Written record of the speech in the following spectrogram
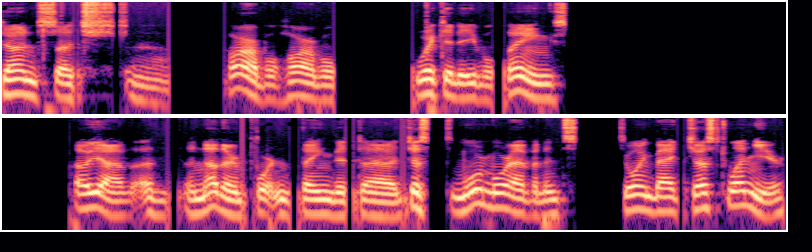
done such uh, horrible, horrible, wicked, evil things. Oh, yeah, another important thing that uh, just more and more evidence going back just one year.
